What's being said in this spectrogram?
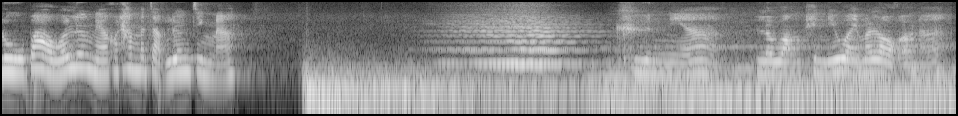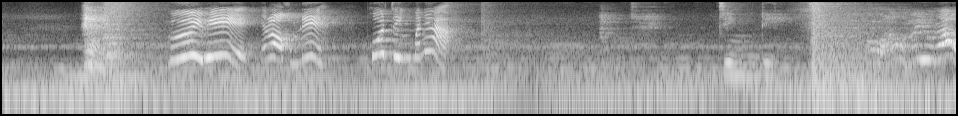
รู้เปล่าว่าเรื่องเนี้ยเขาทำมาจากเรื่องจริงนะ คืนเนี้ย ระวังเพนนี่ไว้มาหลอกเอานะ เฮ้ยพี่อย่าหลอกผมดิ พูดจริงปะเนี่ย ริงดิ โอ้โหผมไม่อยู่แล้ว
